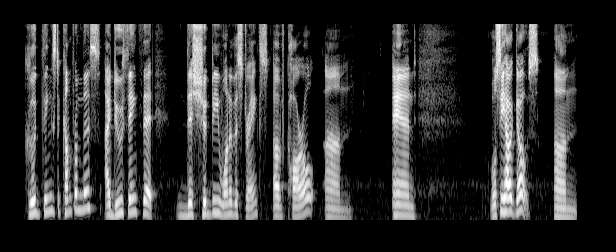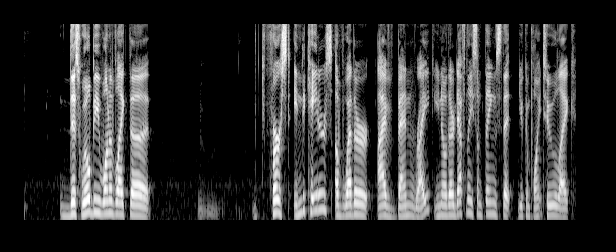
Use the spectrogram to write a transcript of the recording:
good things to come from this. I do think that this should be one of the strengths of Karl. Um, and we'll see how it goes. Um, this will be one of like the first indicators of whether I've been right. You know, there are definitely some things that you can point to, like,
